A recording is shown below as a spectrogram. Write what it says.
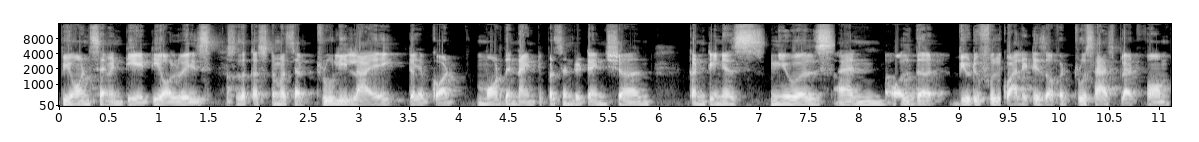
beyond 70 80 always. So the customers have truly liked, they have got more than 90% retention, continuous renewals, and all the beautiful qualities of a true SaaS platform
